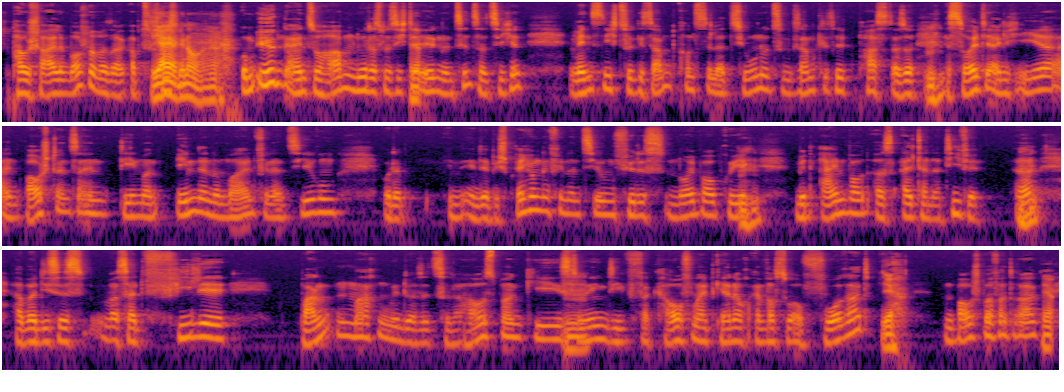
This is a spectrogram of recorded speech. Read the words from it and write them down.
pauschal im Bausparvertrag abzuschließen. Ja, ja, genau. Ja. Um irgendeinen zu haben, nur dass man sich da ja. irgendeinen Zinssatz sichert, wenn es nicht zur Gesamtkonstellation und zum Gesamtgetritt passt. Also mhm. es sollte eigentlich eher ein Baustein sein, den man in der normalen Finanzierung oder in, in der Besprechung der Finanzierung für das Neubauprojekt mhm. mit einbaut als Alternative. Ja? Mhm. Aber dieses, was halt viele Banken machen, wenn du also zu der Hausbank gehst, mhm. die verkaufen halt gerne auch einfach so auf Vorrat ja. einen Bausparvertrag. Ja.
